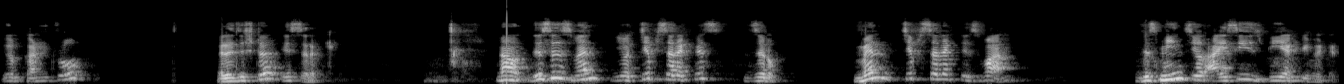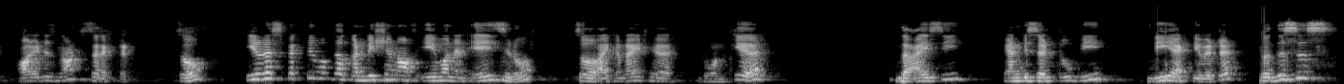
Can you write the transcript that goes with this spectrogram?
your control register is selected. Now this is when your chip select is 0. When chip select is 1 this means your IC is deactivated or it is not selected. So irrespective of the condition of A1 and A0 so I can write here don't care the IC can be said to be deactivated. So this is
